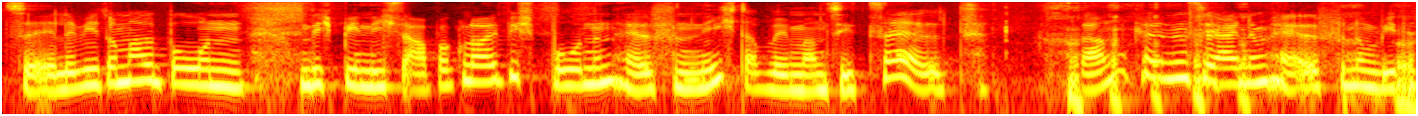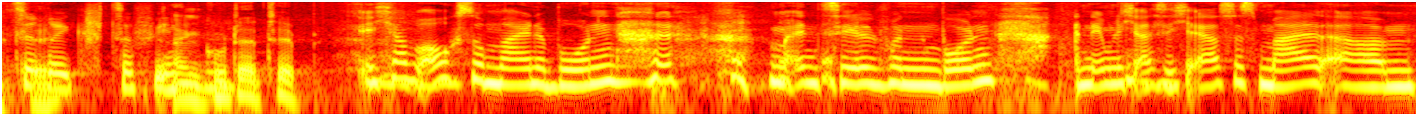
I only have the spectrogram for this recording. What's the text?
zähle wieder mal Bohnen. Und ich bin nicht abergläubisch, Bohnen helfen nicht, aber wenn man sie zählt, dann können sie einem helfen, um wieder okay. zurückzufinden. Ein guter Tipp. Ich habe auch so meine Bohnen, mein Zählen von den Bohnen. Nämlich als ich erstes Mal ähm,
